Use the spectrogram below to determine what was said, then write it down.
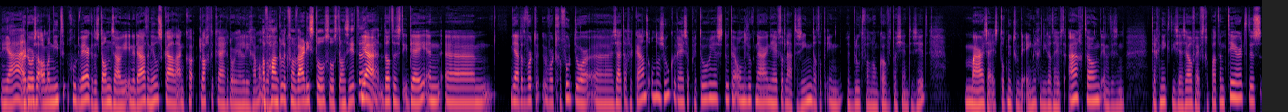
Ja, en Waardoor ze allemaal niet goed werken. Dus dan zou je inderdaad een heel scala aan kla- klachten krijgen door je lichaam. Omdat, afhankelijk van waar die stolsels dan zitten. ja, dat is het idee. En ehm, ja, dat wordt, wordt gevoed door uh, Zuid-Afrikaans onderzoek. Reza Pretorius doet daar onderzoek naar en die heeft dat laten zien dat dat in het bloed van long-covid-patiënten zit. Maar zij is tot nu toe de enige die dat heeft aangetoond en het is een techniek die zij zelf heeft gepatenteerd. Dus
